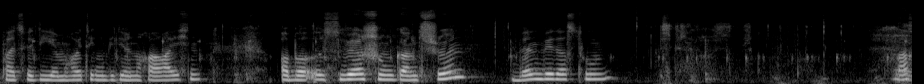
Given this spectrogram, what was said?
Falls wir die im heutigen Video noch erreichen. Aber es wäre schon ganz schön, wenn wir das tun. Was?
